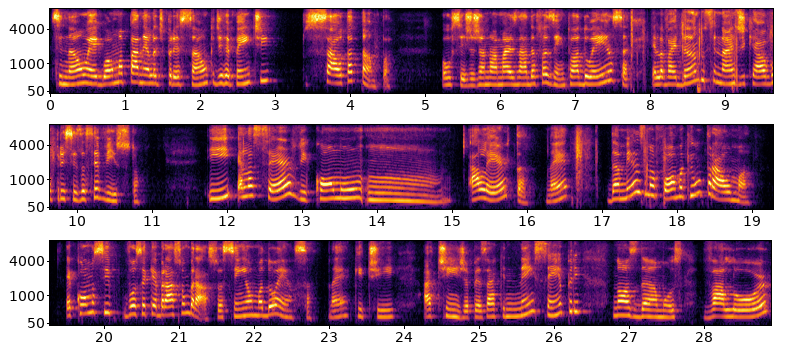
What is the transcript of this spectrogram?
Senão é igual uma panela de pressão que de repente salta a tampa. Ou seja, já não há mais nada a fazer. Então a doença, ela vai dando sinais de que algo precisa ser visto. E ela serve como um, um alerta, né? Da mesma forma que um trauma. É como se você quebrasse um braço, assim é uma doença, né? Que te atinge, apesar que nem sempre nós damos valor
